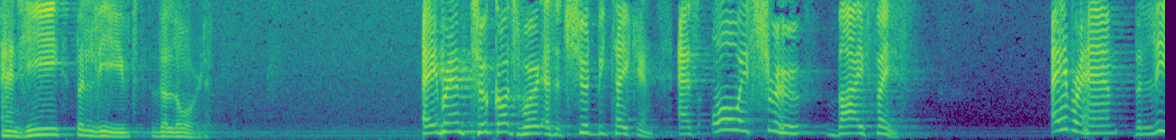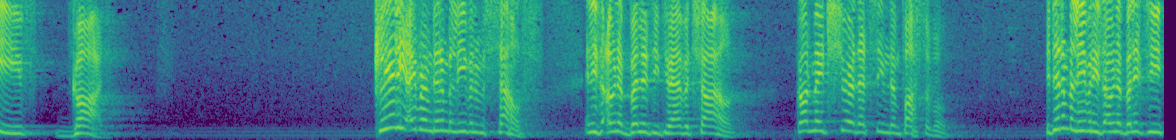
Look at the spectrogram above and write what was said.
And he believed the Lord. Abraham took God's word as it should be taken, as always true by faith. Abraham believed God. Clearly, Abraham didn't believe in himself, in his own ability to have a child. God made sure that seemed impossible. He didn't believe in his own ability,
